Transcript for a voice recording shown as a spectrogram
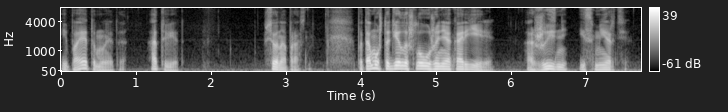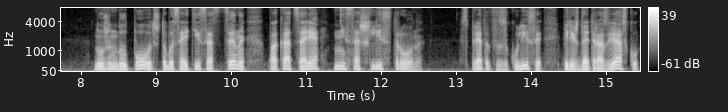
и поэтому это ответ. Все напрасно. Потому что дело шло уже не о карьере, а о жизни и смерти. Нужен был повод, чтобы сойти со сцены, пока царя не сошли с трона, спрятаться за кулисы, переждать развязку,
